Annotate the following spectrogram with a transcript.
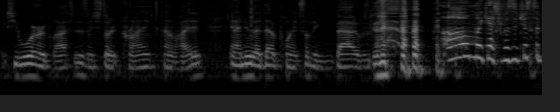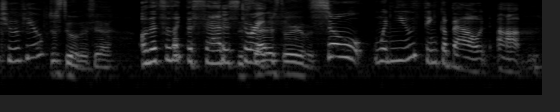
like she wore her glasses and she started crying to kind of hide it. And I knew that at that point something bad was gonna happen. Oh my gosh, was it just the two of you? just two of us, yeah. Oh, that's like the saddest The story. saddest story of it. So, when you think about, um,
